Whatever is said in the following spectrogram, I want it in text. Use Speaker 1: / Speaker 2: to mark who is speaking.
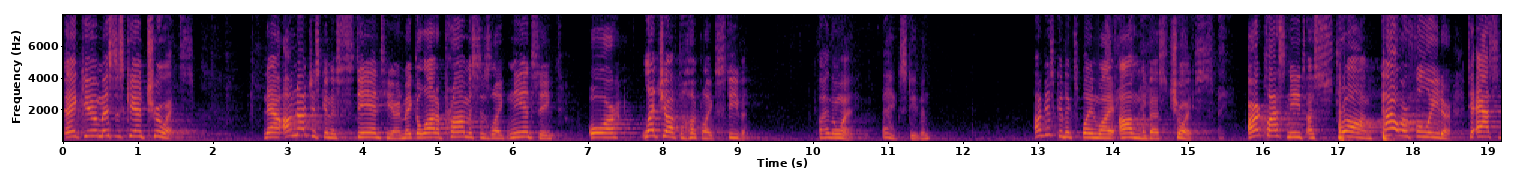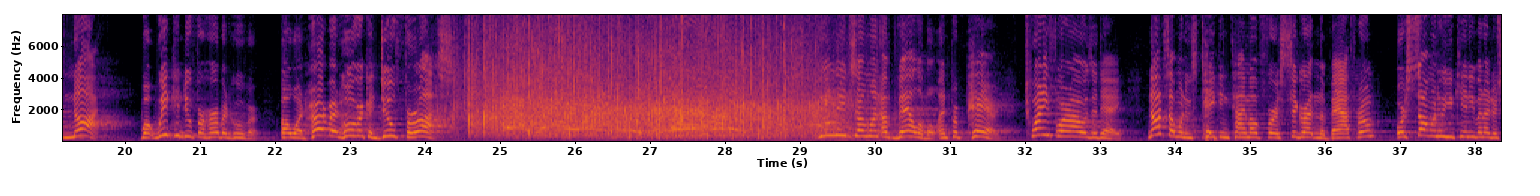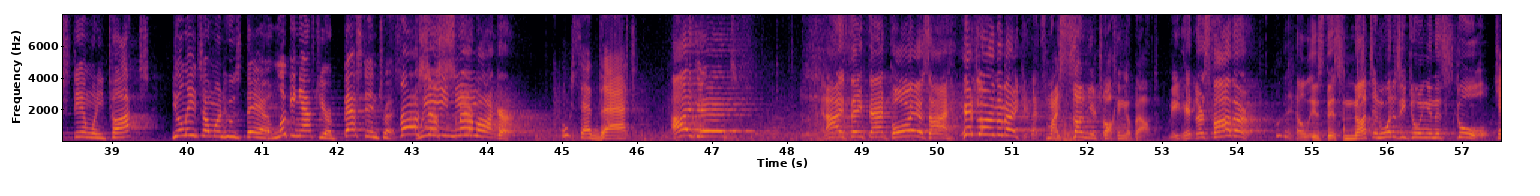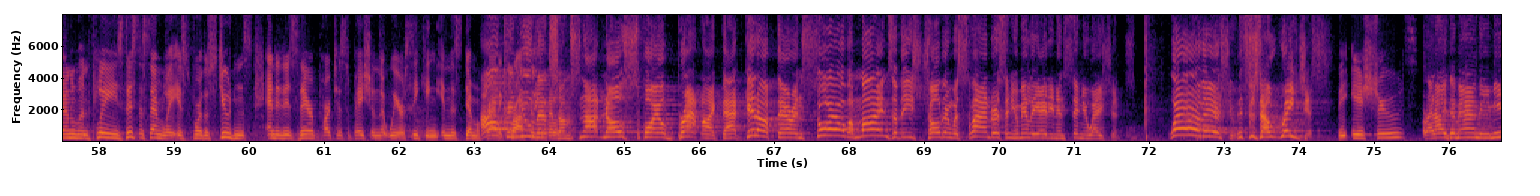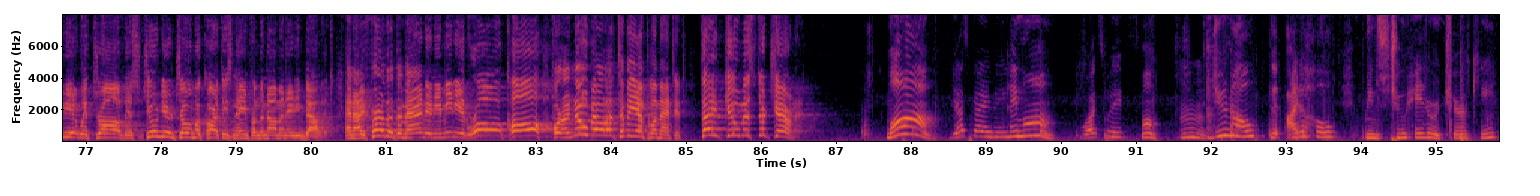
Speaker 1: Thank you, Mrs. Kantruitz. Now, I'm not just gonna stand here and make a lot of promises like Nancy, or let you off the hook like Stephen. By the way, thanks, Stephen. I'm just gonna explain why I'm the best choice. Our class needs a strong, powerful leader to ask not what we can do for Herbert Hoover, but what Herbert Hoover can do for us. You'll need someone available and prepared 24 hours a day. Not someone who's taking time out for a cigarette in the bathroom or someone who you can't even understand when he talks. You'll need someone who's there looking after your best interests.
Speaker 2: Fascist
Speaker 1: We need-
Speaker 2: smearmonger!
Speaker 3: Who said that?
Speaker 2: I did! And I think that boy is a Hitler in the making!
Speaker 4: That's my son you're talking about.
Speaker 2: Meet Hitler's father!
Speaker 4: Who the hell is this nut, and what is he doing in this school?
Speaker 3: Gentlemen, please, this assembly is for the students, and it is their participation that we are seeking in this democratic. process.
Speaker 2: How
Speaker 3: democratic
Speaker 2: can
Speaker 3: process.
Speaker 2: you let some snot-nosed, spoiled brat like that get up there and soil the minds of these children with slanderous and humiliating insinuations? Where are the issues?
Speaker 4: This is outrageous.
Speaker 3: The issues?
Speaker 2: All right, I demand the immediate withdrawal of this Junior Joe McCarthy's name from the nominating ballot. And I further demand an immediate roll call for a new ballot to be implemented. Thank you, Mr. Chairman.
Speaker 5: Mom!
Speaker 6: Yes, baby.
Speaker 5: Hey, Mom.
Speaker 6: What, sweet?
Speaker 5: Mom, mm. did you know that Idaho means Jew hater in Cherokee?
